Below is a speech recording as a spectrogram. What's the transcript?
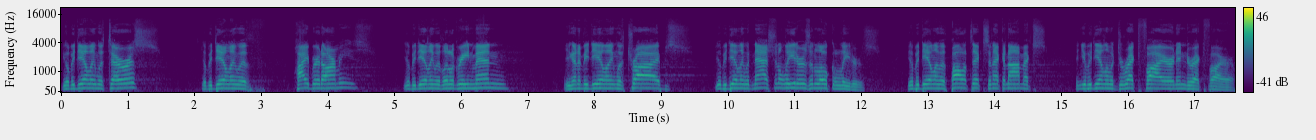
You'll be dealing with terrorists. You'll be dealing with hybrid armies. You'll be dealing with little green men. You're going to be dealing with tribes. You'll be dealing with national leaders and local leaders. You'll be dealing with politics and economics. And you'll be dealing with direct fire and indirect fire.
